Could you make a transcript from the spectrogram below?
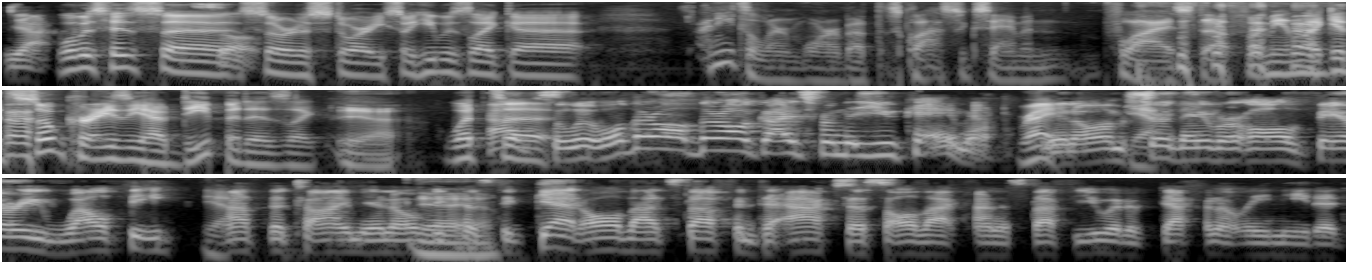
Yeah. What was his uh, So- sort of story? So he was like, uh, I need to learn more about this classic salmon fly stuff. I mean, like it's so crazy how deep it is. Like, Yeah. What? Uh, Absolutely. Well, they're all they're all guys from the UK, man. Right. You know, I'm Yeah. sure they were all very wealthy Yeah. at the time. You know, Yeah, because yeah. to get all that stuff and to access all that kind of stuff, you would have definitely needed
